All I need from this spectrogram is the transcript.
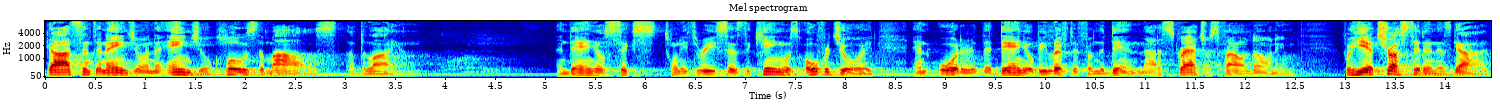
God sent an angel, and the angel closed the mouths of the lion. And Daniel 6:23 says the king was overjoyed and ordered that Daniel be lifted from the den. Not a scratch was found on him, for he had trusted in his God.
